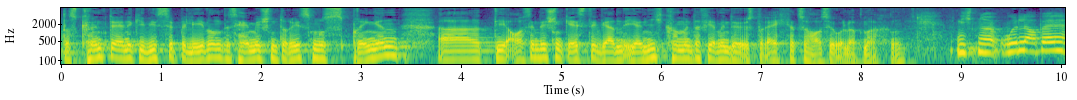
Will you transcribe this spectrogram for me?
Das könnte eine gewisse Belebung des heimischen Tourismus bringen. Äh, die ausländischen Gäste werden eher nicht kommen dafür, wenn die Österreicher zu Hause Urlaub machen. Nicht nur Urlaube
